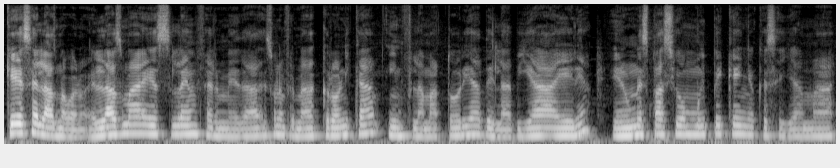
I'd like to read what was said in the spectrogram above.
¿Qué es el asma? Bueno, el asma es la enfermedad, es una enfermedad crónica inflamatoria de la vía aérea en un espacio muy pequeño que se llama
